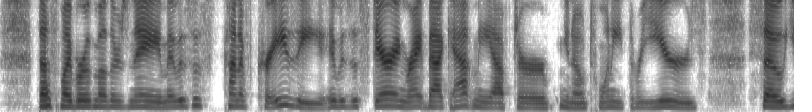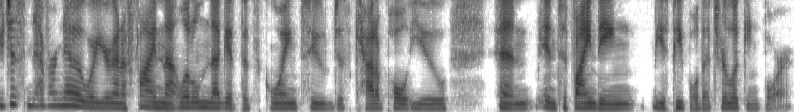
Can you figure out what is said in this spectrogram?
that's my birth mother's name. It was just kind of crazy. It was just staring right back at me after, you know, 23 years. So you just never know where you're going to find that little nugget that's going to just catapult you and into finding these people that you're looking for.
